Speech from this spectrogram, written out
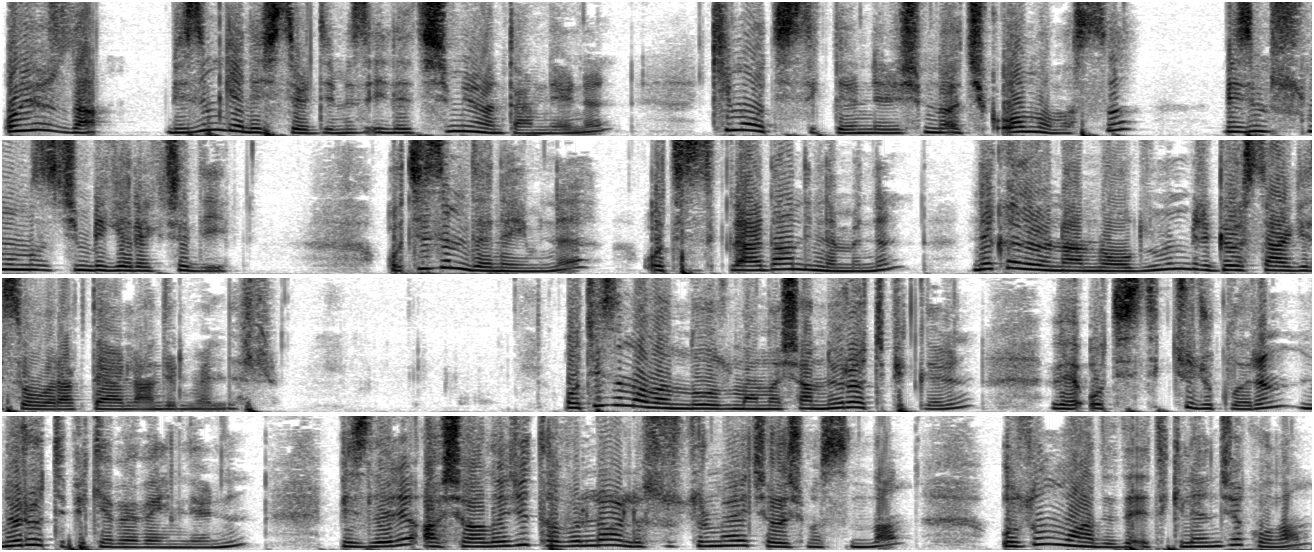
O yüzden bizim geliştirdiğimiz iletişim yöntemlerinin kimi otistiklerin erişimde açık olmaması bizim susmamız için bir gerekçe değil. Otizm deneyimini otistiklerden dinlemenin ne kadar önemli olduğunun bir göstergesi olarak değerlendirilmelidir. Otizm alanında uzmanlaşan nörotipiklerin ve otistik çocukların nörotipik ebeveynlerinin bizleri aşağılayıcı tavırlarla susturmaya çalışmasından uzun vadede etkilenecek olan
